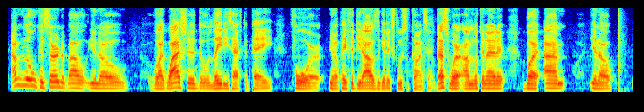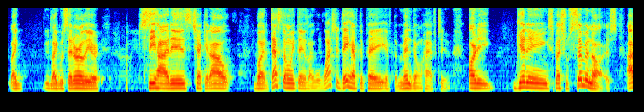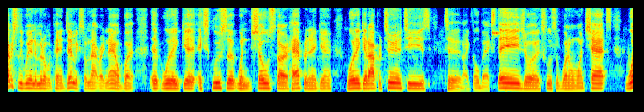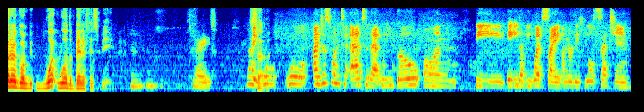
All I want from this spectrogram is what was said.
I'm a little concerned about you know, like why should the ladies have to pay for you know pay fifty dollars to get exclusive content? That's where I'm looking at it. But I'm, you know, like like we said earlier, see how it is, check it out. But that's the only thing. It's like, well, why should they have to pay if the men don't have to? Are they getting special seminars? Obviously, we're in the middle of a pandemic, so not right now. But it, will they get exclusive when shows start happening again? Will they get opportunities to like go backstage or exclusive one-on-one chats? What are going to be? What will the benefits be? Mm-hmm. Right. Right. So- Well, well, I just wanted to add to that when you go on the AEW website under the heel section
